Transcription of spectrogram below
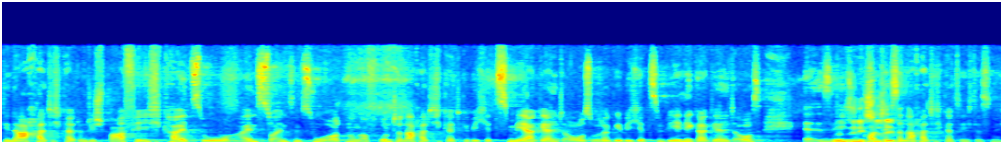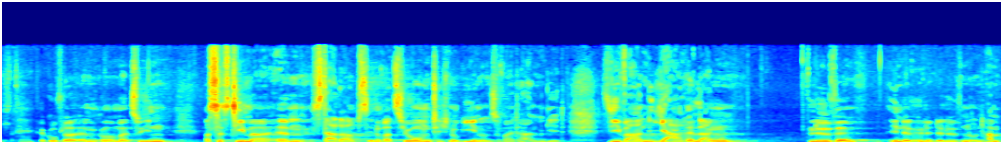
die Nachhaltigkeit und die Sparfähigkeit so eins zu eins in Zuordnung. Aufgrund der Nachhaltigkeit gebe ich jetzt mehr Geld aus oder gebe ich jetzt weniger Geld aus. Äh, Im Kontext so der Nachhaltigkeit sehe ich das nicht so. Herr Kofler, ähm, kommen wir mal zu Ihnen, was das Thema ähm, Startups, Innovationen, Technologien und so weiter angeht. Sie waren jahrelang Löwe in der Höhle der Löwen und haben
